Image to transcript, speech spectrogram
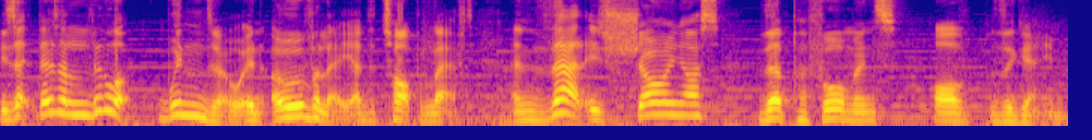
is that there's a little window, an overlay at the top left, and that is showing us the performance of the game.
